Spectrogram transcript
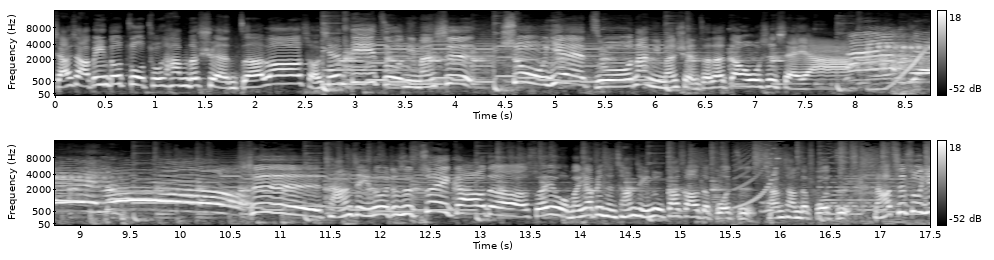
小小兵都做出他们的选择喽。首先第一组，你们是树叶族，那你们选择的动物是谁呀？是长颈鹿，就是最高的，所以我们要变成长颈鹿，高高的脖子，长长的脖子，然后吃树叶。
